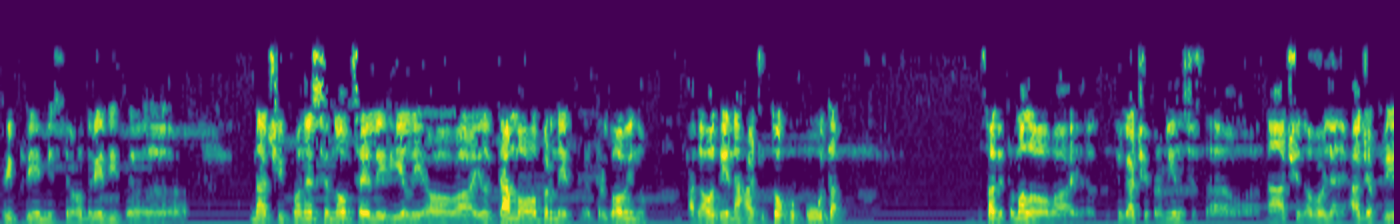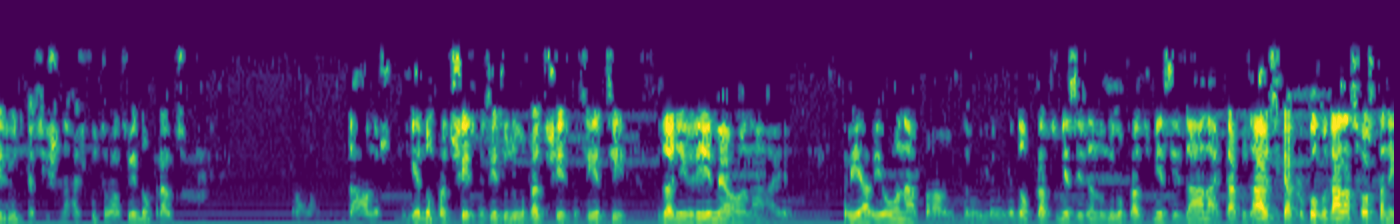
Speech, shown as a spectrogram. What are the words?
pripremi se, odredi, e, znači ponese novca ili, ili, ova, ili tamo obrne trgovinu, kada ode na hađu toku puta. Sad je to malo ovaj, drugačije promijenilo se način obavljanja hađa prije ljudi kad su išli na hađ putovali u jednom pravcu da ono jednom pravcu šest mjeseci, drugom pravcu šest mjeseci u zadnje vrijeme ona prije aviona pa u jednom pravcu mjesec dana, u drugom pravcu mjesec dana i tako zavisi kako koliko danas ostane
